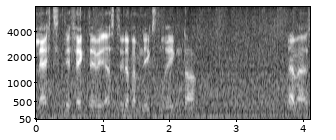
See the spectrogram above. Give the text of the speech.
Vielleicht sind die Effekte erst wieder beim nächsten Regen da. Wer weiß.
